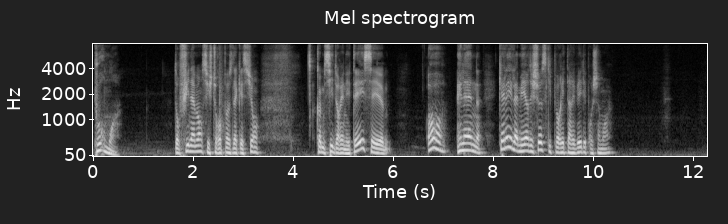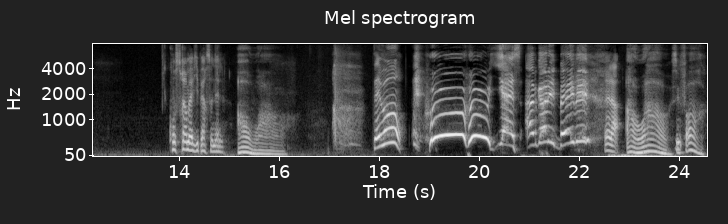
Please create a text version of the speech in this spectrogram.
pour moi? Donc finalement, si je te repose la question, comme si de rien n'était, c'est, euh, oh, Hélène, quelle est la meilleure des choses qui pourrait t'arriver les prochains mois? Construire ma vie personnelle. Oh, wow. C'est bon! Yes, I've got it, baby! Voilà. Ah wow, c'est Mm. fort.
